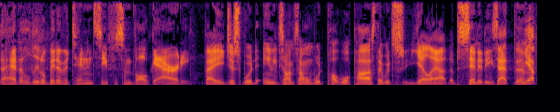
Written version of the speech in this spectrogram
They had a little bit of a tendency for some vulgarity. they just would anytime someone would pop, walk past they would yell out obscenities at them Yep.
